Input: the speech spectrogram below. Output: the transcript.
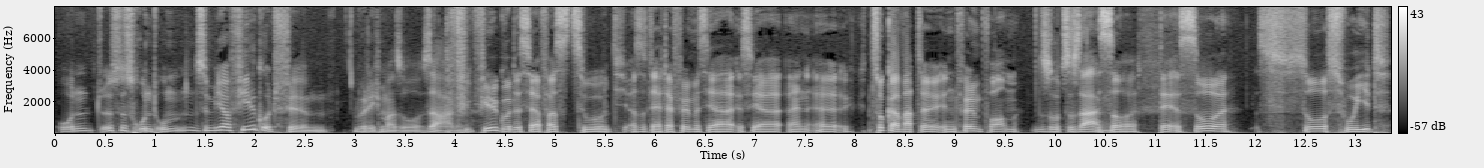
Und es ist rundum ein ziemlicher Feelgood-Film, würde ich mal so sagen. Viel gut ist ja fast zu, also der, der Film ist ja, ist ja ein äh, Zuckerwatte in Filmform. Sozusagen. So, der ist so, so sweet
